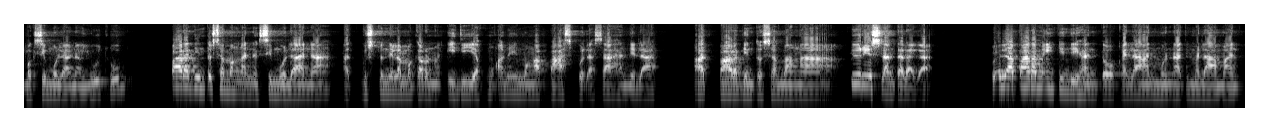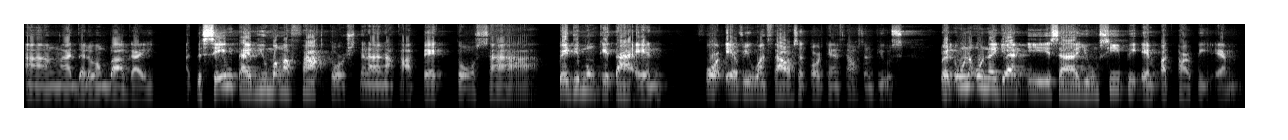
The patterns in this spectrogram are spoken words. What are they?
magsimula ng YouTube. Para din to sa mga nagsimula na at gusto nilang magkaroon ng idea kung ano yung mga possible asahan nila at para din to sa mga curious lang talaga. Wala, para maintindihan to, kailangan mo natin malaman ang ah, dalawang bagay. At the same time, yung mga factors na nakaapekto sa pwede mong kitain for every 1,000 or 10,000 views. Well, unang-una dyan is ah, yung CPM at RPM.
